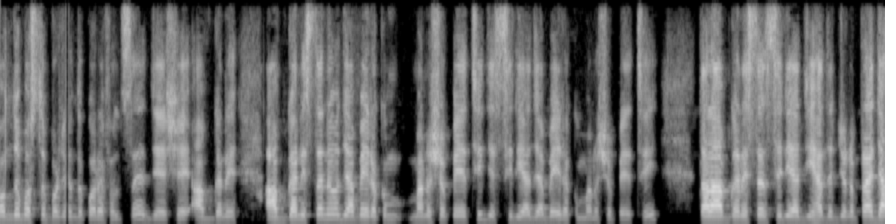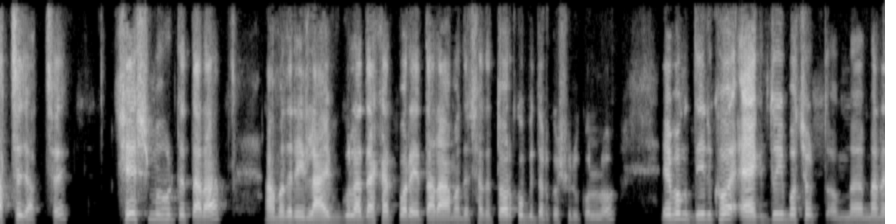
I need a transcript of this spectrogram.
বন্দোবস্ত পর্যন্ত করে ফেলছে যে সে আফগানি আফগানিস্তানেও যাবে এরকম মানুষও পেয়েছি, যে সিরিয়া যাবে এরকম মানুষও পেয়েছি। তারা আফগানিস্তান সিরিয়া জিহাদের জন্য প্রায় যাচ্ছে, যাচ্ছে। শেষ মুহূর্তে তারা আমাদের এই লাইভগুলা দেখার পরে তারা আমাদের সাথে তর্ক-বিতর্ক শুরু করল এবং দীর্ঘ ১-২ বছর মানে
